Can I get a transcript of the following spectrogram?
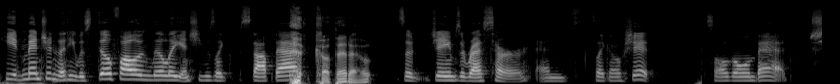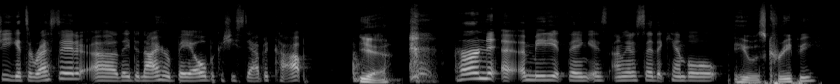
he had mentioned that he was still following lily and she was like stop that Cut that out. So James arrests her, and it's like, oh shit, it's all going bad. She gets arrested. Uh, they deny her bail because she stabbed a cop. Yeah. Her n- uh, immediate thing is, I'm gonna say that Kimball He was creepy.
